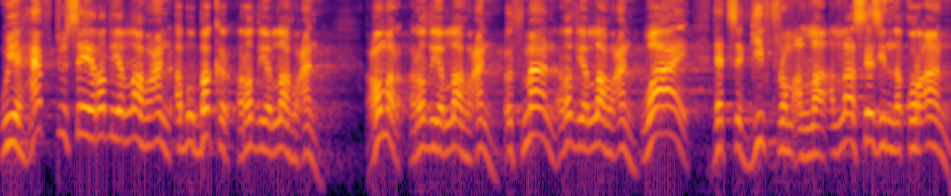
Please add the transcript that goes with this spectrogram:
We have to say radiallahu anhu, Abu Bakr radiallahu anhu. Umar radiallahu an, Uthman radiallahu an. Why? That's a gift from Allah. Allah says in the Quran,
